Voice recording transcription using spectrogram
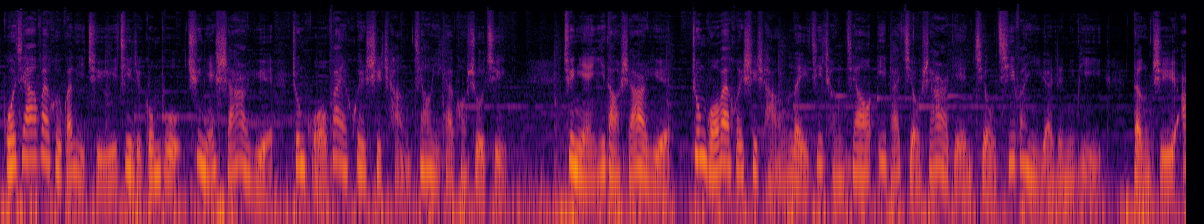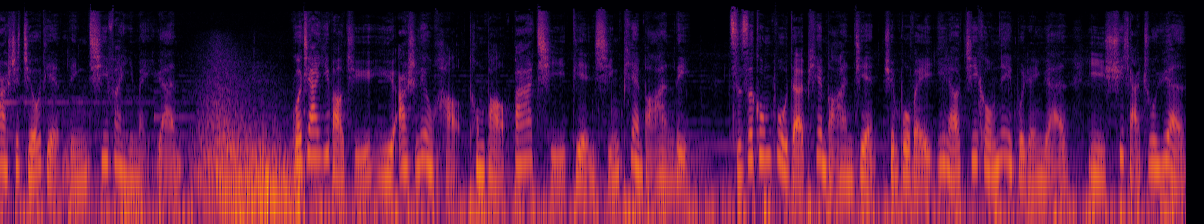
国家外汇管理局近日公布去年十二月中国外汇市场交易概况数据。去年一到十二月，中国外汇市场累计成交一百九十二点九七万亿元人民币，等值二十九点零七万亿美元。国家医保局于二十六号通报八起典型骗保案例。此次公布的骗保案件全部为医疗机构内部人员以虚假住院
